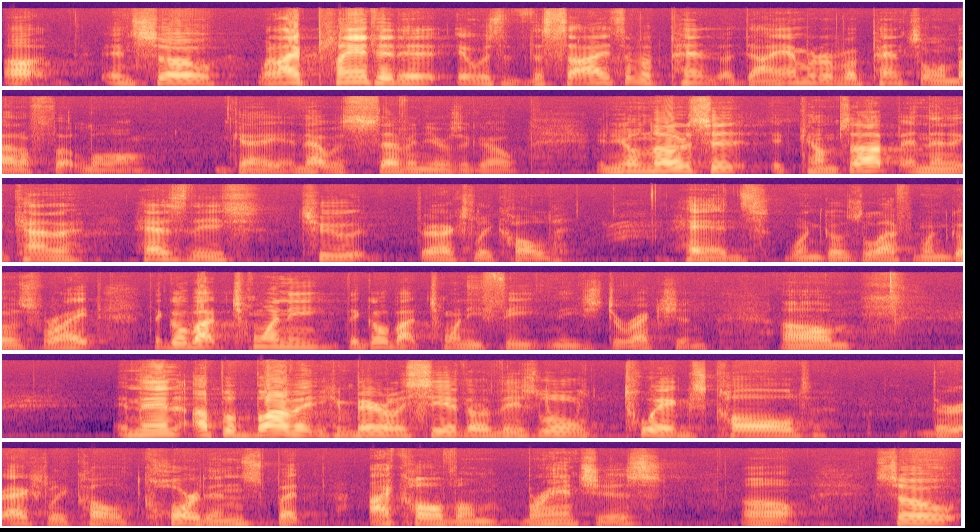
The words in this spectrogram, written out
Uh, and so when I planted it, it was the size of a pen, a diameter of a pencil and about a foot long. Okay, and that was seven years ago. And you'll notice it, it comes up and then it kind of has these two, they're actually called heads. One goes left, one goes right. They go about 20, they go about 20 feet in each direction. Um, and then up above it, you can barely see it, there are these little twigs called, they're actually called cordons, but I call them branches. Uh, so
